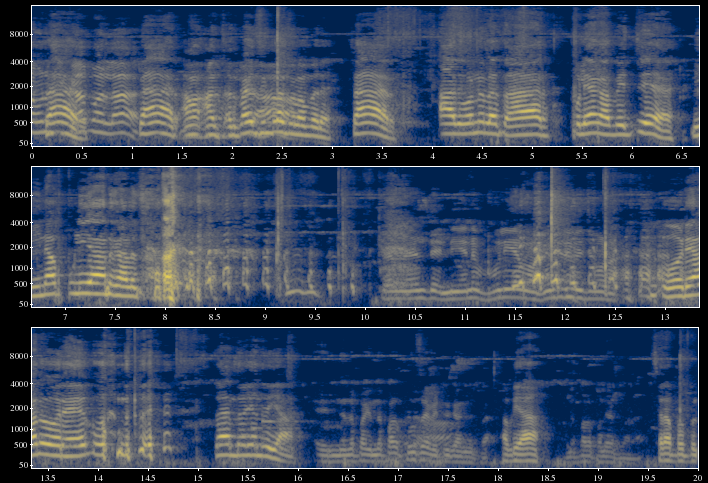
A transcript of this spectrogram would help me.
அவனுக்கு சார். அந்த- பையன் சிம்பிளா சொல்லுவான் பாரு. சார் அது ஒண்ணும் இல்ல சார். புளியாங்க வச்சு நீ என்ன புளியான்னு காலு சார் நீ என்ன புலியா ஓடியாவது ஒரே சார் இந்த வழியா இந்த இந்த பா இந்த பால் புதுசாக விட்டுருக்காங்க இப்போ. அப்படியா? சரி அப்போ இப்போ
